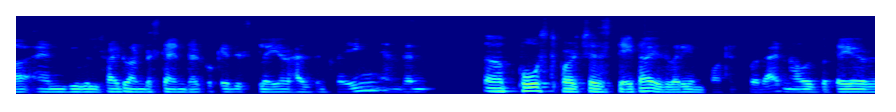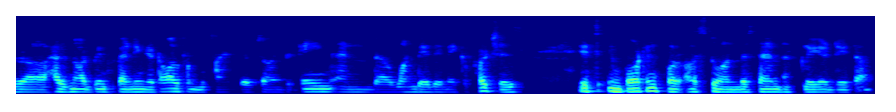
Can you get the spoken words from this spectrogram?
uh, and you will try to understand that, okay, this player has been playing, and then uh, post-purchase data is very important for that. Now, if the player uh, has not been spending at all from the time they've joined the game, and uh, one day they make a purchase, it's important for us to understand the player data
